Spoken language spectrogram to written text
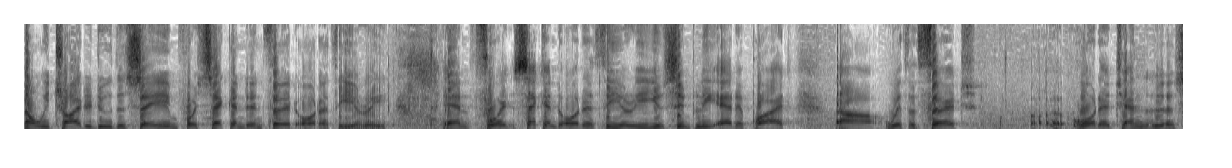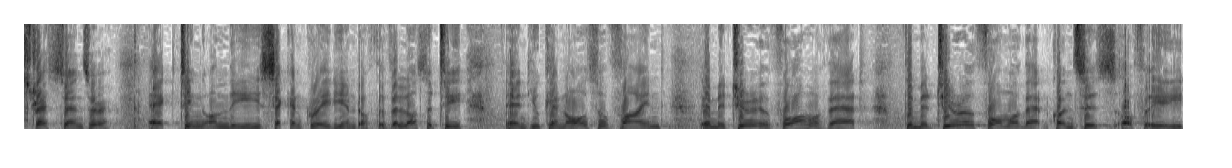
Now we try to do the same for second and third order theory. And for second order theory, you simply add a part uh, with a third uh, order uh, stress tensor acting on the second gradient of the velocity and you can also find a material form of that. The material form of that consists of a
